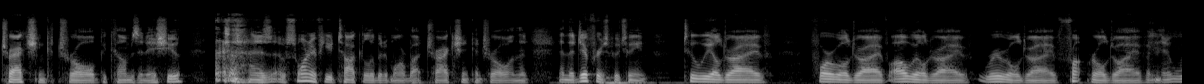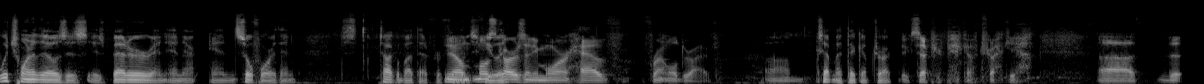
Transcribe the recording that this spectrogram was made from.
traction control becomes an issue. and I was wondering if you'd talk a little bit more about traction control and the and the difference between two wheel drive. Four wheel drive, all wheel drive, rear wheel drive, front wheel drive, and, and which one of those is, is better, and, and and so forth, and just talk about that for a few you know minutes. you most would. cars anymore have front wheel drive except my pickup truck. except your pickup truck. Yeah, uh, the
